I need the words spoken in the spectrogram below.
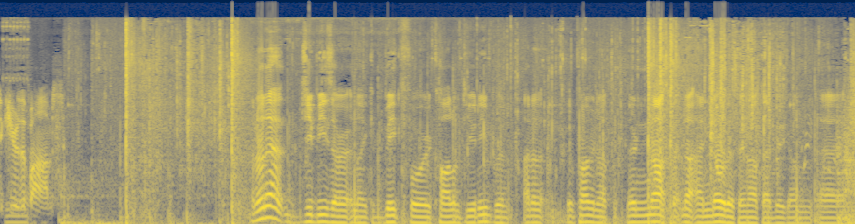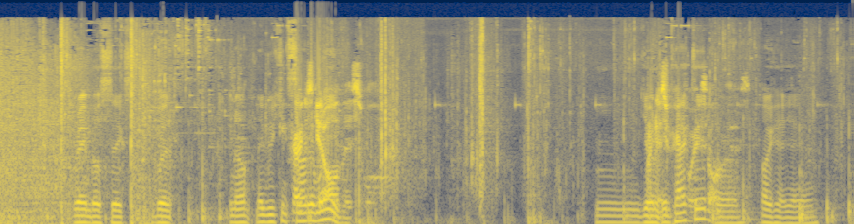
Secure the bombs. I know that GBs are like big for Call of Duty, but I don't. They're probably not. They're not that. No, I know that they're not that big on uh, Rainbow Six, but you know maybe we can start just get all wave. this wall. Mm, you want Minus to impact it or? this. Okay, yeah, yeah.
